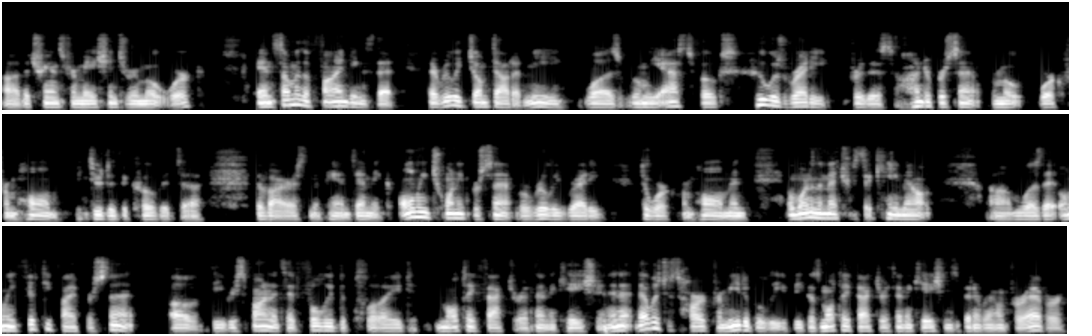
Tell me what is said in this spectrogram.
uh, the transformation to remote work. And some of the findings that that really jumped out at me was when we asked folks who was ready for this 100% remote work from home due to the COVID, uh, the virus and the pandemic. Only 20% were really ready to work from home. And, and one of the metrics that came out um, was that only 55% of the respondents had fully deployed multi-factor authentication. And that, that was just hard for me to believe because multi-factor authentication has been around forever.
